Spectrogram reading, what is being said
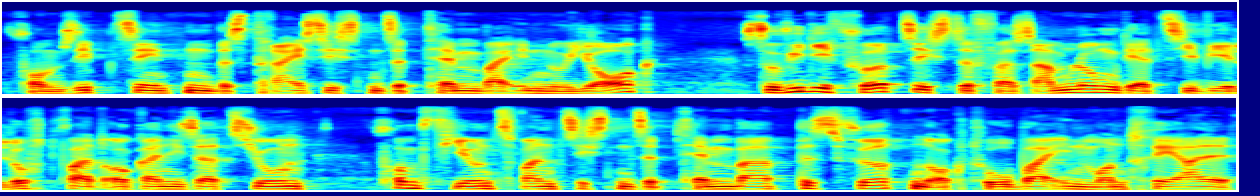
vom 17. bis 30. September in New York sowie die 40. Versammlung der Zivilluftfahrtorganisation vom 24. September bis 4. Oktober in Montreal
